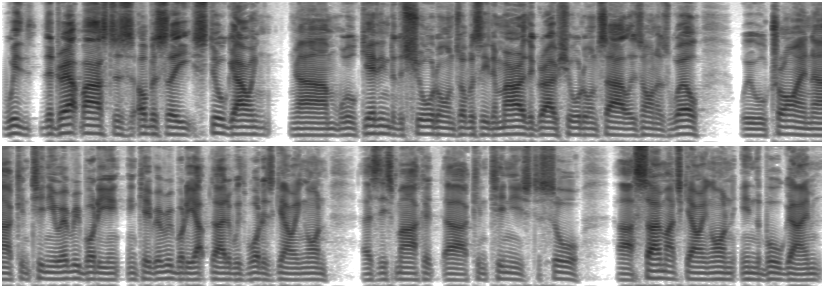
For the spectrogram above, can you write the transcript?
with the Drought Masters obviously still going, um, we'll get into the Shorthorns. Obviously tomorrow the Grove Shorthorn sale is on as well. We will try and uh, continue everybody and keep everybody updated with what is going on as this market uh, continues to soar. Uh, so much going on in the bull game,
